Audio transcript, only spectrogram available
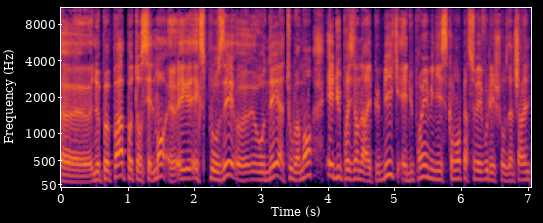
ne peut pas potentiellement e-, exploser au nez à tout moment, et du président de la République et du Premier ministre? Comment percevez-vous les choses, Anne-Charlène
